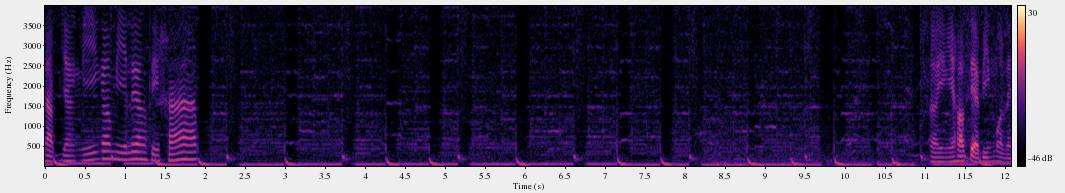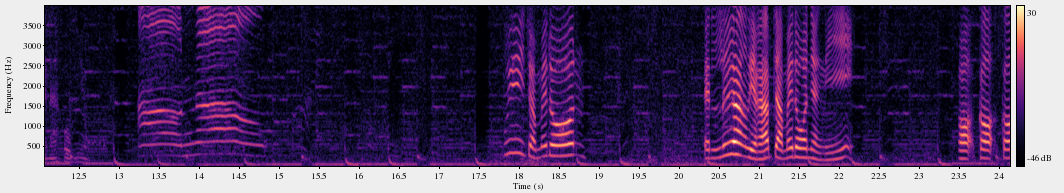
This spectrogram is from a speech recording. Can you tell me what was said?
จับอย่างนี้ก็มีเรื่องสิครับเอออย่างเงี้ยเขาเสียบิงหมดเลยนะคุ้มอยู่ Oh no. อุ้ยจับไม่โดน เป็นเรื่องสิครับจับไม่โดนอย่างนี้ก็ก็ก็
